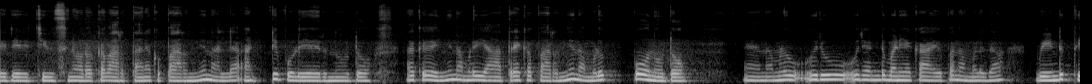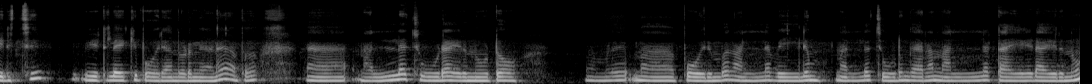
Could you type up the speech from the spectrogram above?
റിലേറ്റീവ്സിനോടൊക്കെ വർത്താനൊക്കെ പറഞ്ഞ് നല്ല അടിപൊളിയായിരുന്നു കേട്ടോ. അതൊക്കെ കഴിഞ്ഞ് നമ്മൾ യാത്രയൊക്കെ പറഞ്ഞ് നമ്മൾ പോന്നു കേട്ടോ. നമ്മൾ ഒരു രണ്ട് മണിയൊക്കെ ആയപ്പോൾ നമ്മളിതാ വീണ്ടും തിരിച്ച് വീട്ടിലേക്ക് പോരാൻ തുടങ്ങുകയാണ് അപ്പോൾ നല്ല ചൂടായിരുന്നു കേട്ടോ. നമ്മൾ പോരുമ്പോൾ നല്ല വെയിലും നല്ല ചൂടും കാരണം നല്ല ടയേർഡായിരുന്നു.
